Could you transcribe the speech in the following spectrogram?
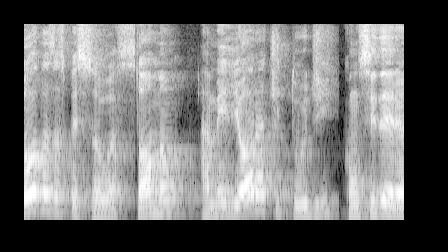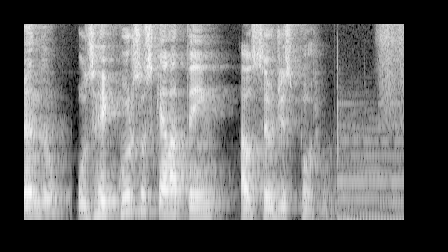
todas as pessoas tomam a melhor atitude considerando os recursos que ela tem ao seu dispor.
